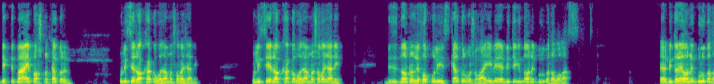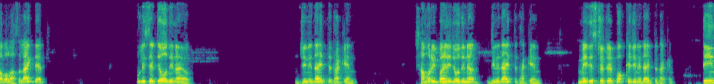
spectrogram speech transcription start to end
দেখতে পাই, প্রশ্ন, খেয়াল করেন, পুলিশের রক্ষা কবচ, আমরা সবাই জানি। পুলিশের রক্ষা কবচ, আমরা সবাই জানি। This is not only for police খেয়াল করব সবাই এর ভিতরে কিন্তু অনেকগুলো কথা বলা আছে। এর ভিতরে অনেকগুলো কথা বলা আছে লাইক দ্যাট পুলিশের যে অধিনায়ক, যিনি দায়িত্বে থাকেন, সামরিক বাহিনী যে অধিনায়ক, যিনি দায়িত্বে থাকেন ম্যাজিস্ট্রেটের পক্ষে যিনি দায়িত্বে থাকেন, তিন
